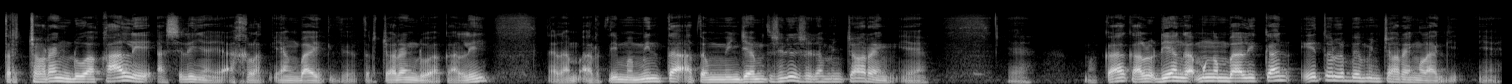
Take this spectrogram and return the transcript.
tercoreng dua kali aslinya ya akhlak yang baik itu tercoreng dua kali dalam arti meminta atau meminjam itu sendiri sudah mencoreng ya. Ya. Maka kalau dia nggak mengembalikan itu lebih mencoreng lagi ya.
